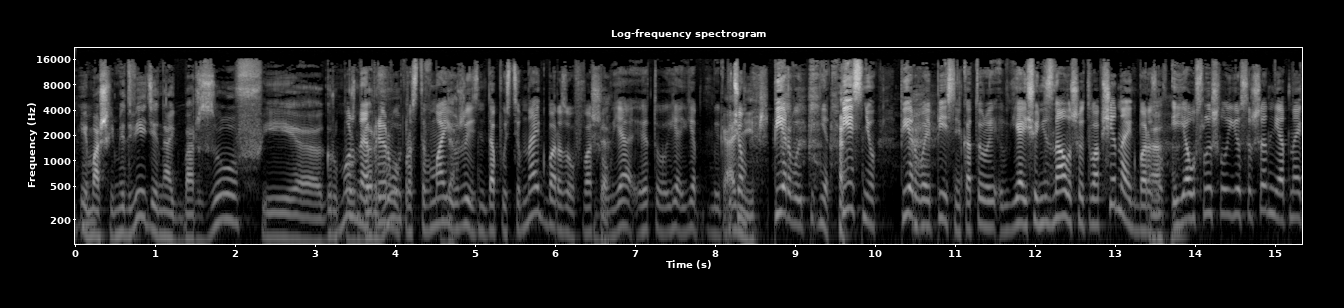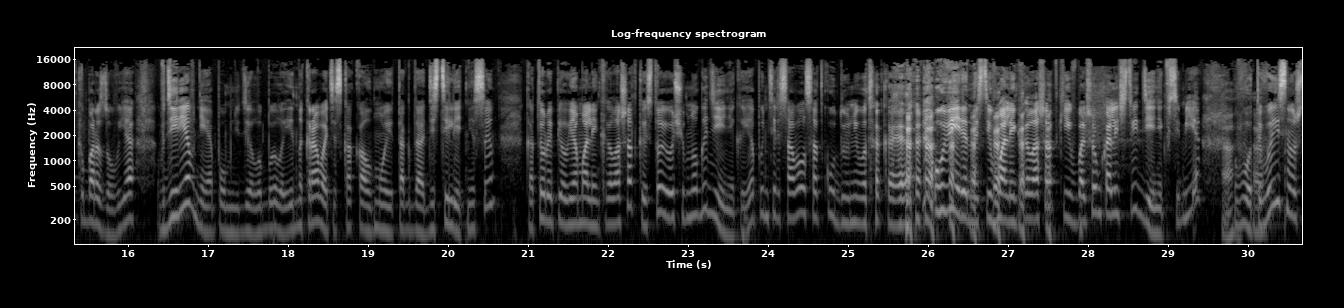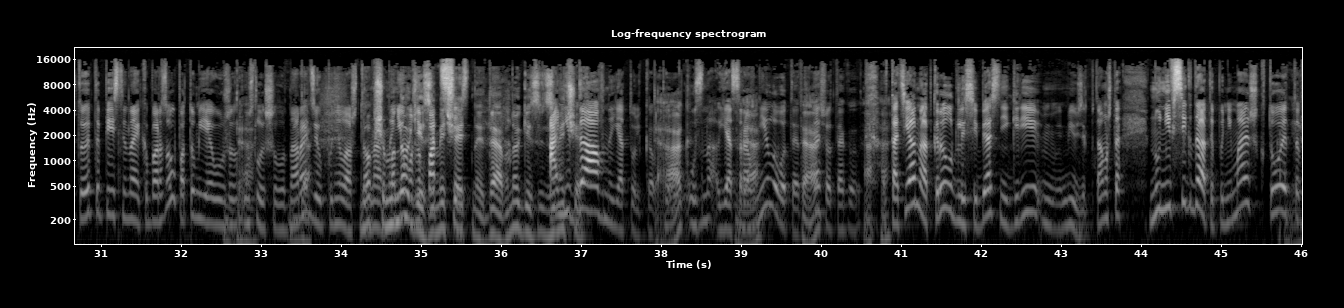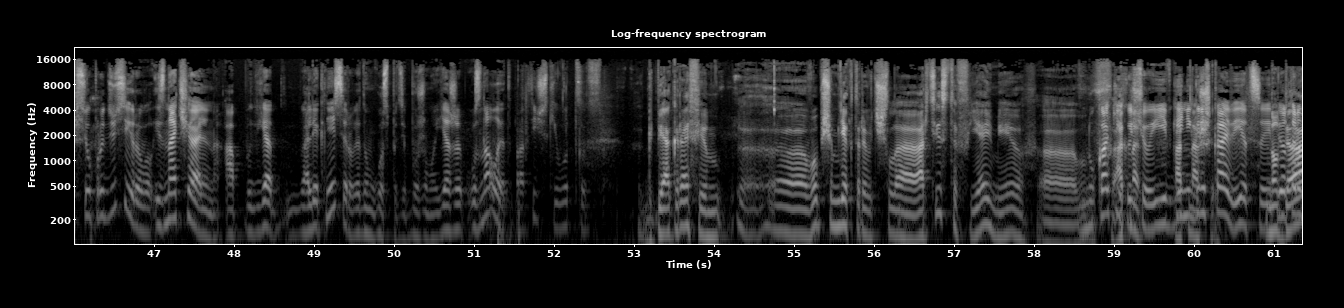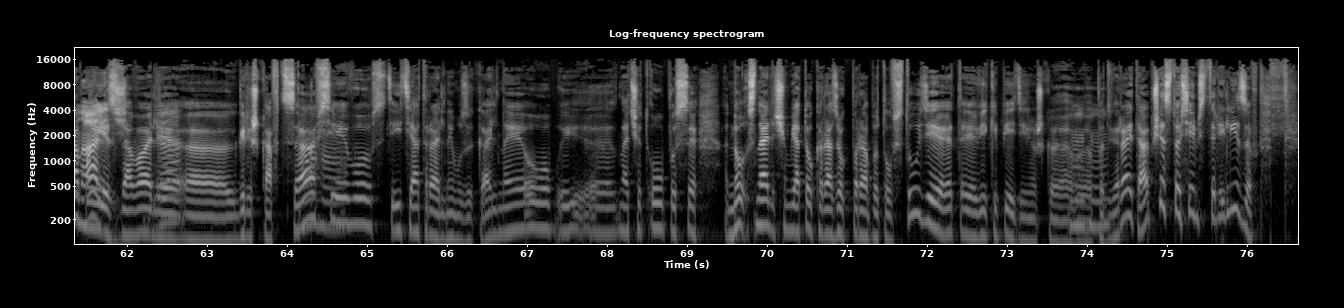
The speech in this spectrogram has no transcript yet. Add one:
И Мгм. Маша и Медведи, и Найк Борзов, и э, группа Можно я прерву? Underwood. Просто в мою Да. жизнь, допустим, Найк Борзов вошел. Да. Я эту, я, я, причем первую, пе- нет, песню, первая песня, которую я еще не знала, что это вообще Найк Борзов, и Ага. я услышала ее совершенно не от Найка Борзова. Я в деревне, я помню, дело было, и на кровати скакал мой тогда десятилетний сын, который пел «Я маленькая лошадка» и стоит очень много денег. И я поинтересовалась, откуда у него такая уверенность и в маленькой лошадке, и в большом количестве денег в семье. Вот, и выяснилось, что это песня Найка Борзова. Потом я уже услышала на радио, поняла, что Ну, на- неё многие можно замечательные, да, многие за- А замечательные. недавно я только узнала, я сравнила вот это, знаешь, вот так. вот. Ага. Татьяна открыла для себя Снегири Music, потому что, ну, не всегда ты понимаешь, кто это Конечно. все продюсировал изначально. А я, Олег Нестеров, я думаю, господи, боже мой, я же узнала это практически вот... К биографиям, э, в общем, некоторого числа артистов я имею... э, Ну, в каких отно- еще? И Евгений отношения. Гришковец, и Ну Петр да, мы Налич. издавали Да. э, Гришковца, Ага. все его и театральные, и музыкальные и, э, значит, опусы. Ну, с Наличем я только разок поработал в студии, это Википедия немножко Мгм. подбирает. А вообще 170 релизов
